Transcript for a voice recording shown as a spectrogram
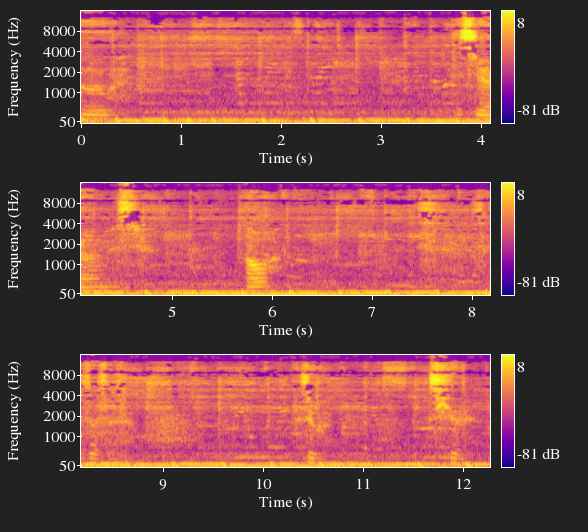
Ooh. This this. Oh. This, this. It's here.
